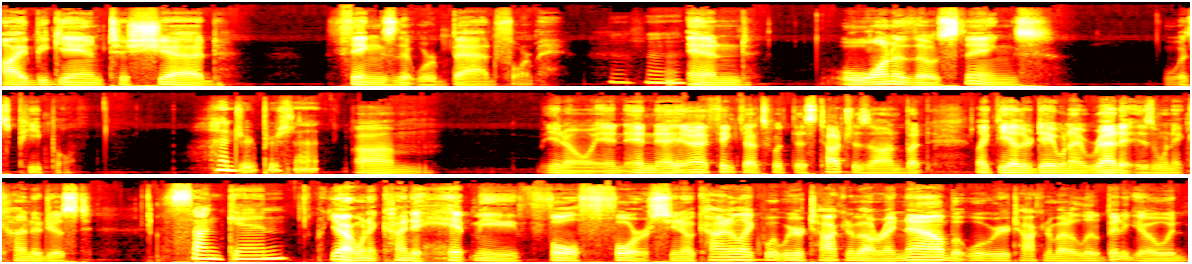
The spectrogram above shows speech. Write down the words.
i began to shed things that were bad for me. Mm-hmm. And one of those things was people Hundred percent. um you know and and I, I think that's what this touches on but like the other day when i read it is when it kind of just Sunk in. yeah when it kind of hit me full force you know kind of like what we were talking about right now but what we were talking about a little bit ago with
